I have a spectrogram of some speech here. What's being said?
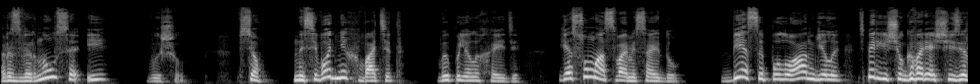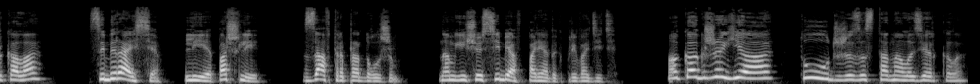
Развернулся и вышел. «Все, на сегодня хватит», — выпалила Хейди. «Я с ума с вами сойду. Бесы, полуангелы, теперь еще говорящие зеркала. Собирайся, Лия, пошли. Завтра продолжим. Нам еще себя в порядок приводить. А как же я? Тут же застонало зеркало.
